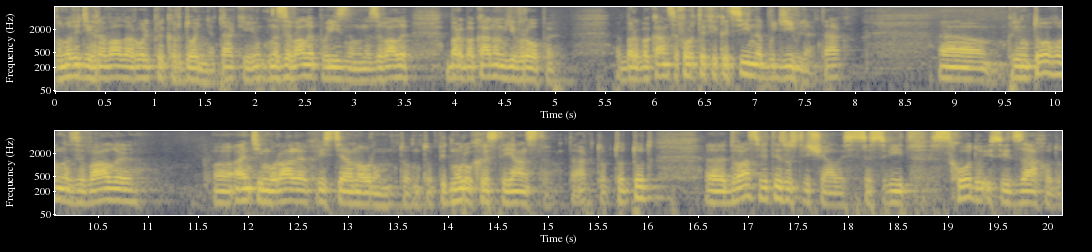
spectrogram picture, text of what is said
воно відігравало роль прикордоння, так, і називали по-різному, називали Барбаканом Європи. Барбакан це фортифікаційна будівля. Так. Е, Крім того, називали е, антимураля христіанорум, тобто підмурок християнства. Так. Тобто тут е, два світи зустрічались: це світ Сходу і світ Заходу.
